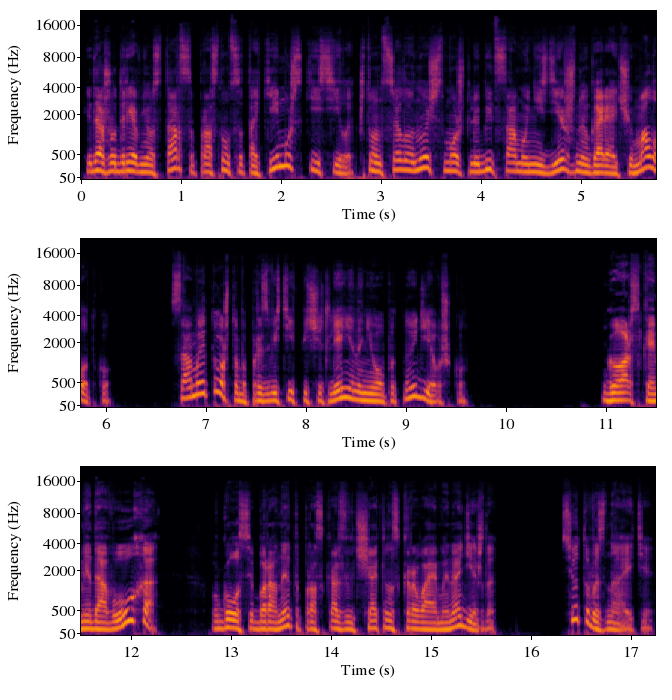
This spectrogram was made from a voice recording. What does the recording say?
и даже у древнего старца проснутся такие мужские силы, что он целую ночь сможет любить самую несдержанную горячую молотку. Самое то, чтобы произвести впечатление на неопытную девушку. «Горская медовуха?» В голосе баронета проскальзывает тщательно скрываемая надежда. «Все-то вы знаете.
